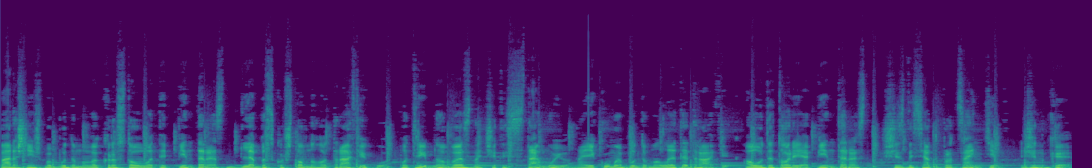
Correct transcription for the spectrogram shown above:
Перш ніж ми будемо використовувати Pinterest для безкоштовного трафіку, потрібно визначитись з темою, на яку ми будемо лити трафік. Аудиторія Pinterest 60% жінки.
